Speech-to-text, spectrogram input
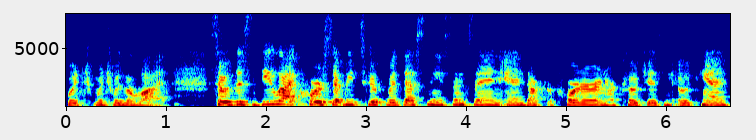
which which was a lot. So this DLAC course that we took with Destiny Simpson and Dr. Porter and our coaches and OTAN,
